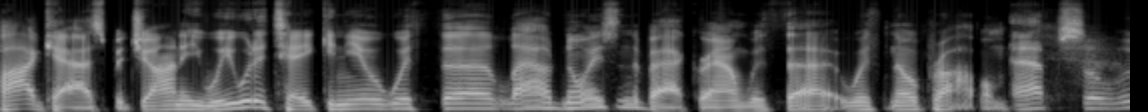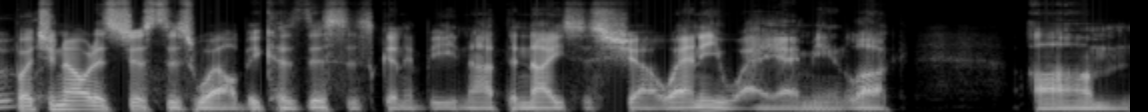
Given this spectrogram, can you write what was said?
podcast. But, Johnny, we would have taken you with the loud noise in the background with, uh, with no problem. Absolutely. But you know what? It's just as well because this is going to be not the nicest show anyway. I mean, look. Um,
